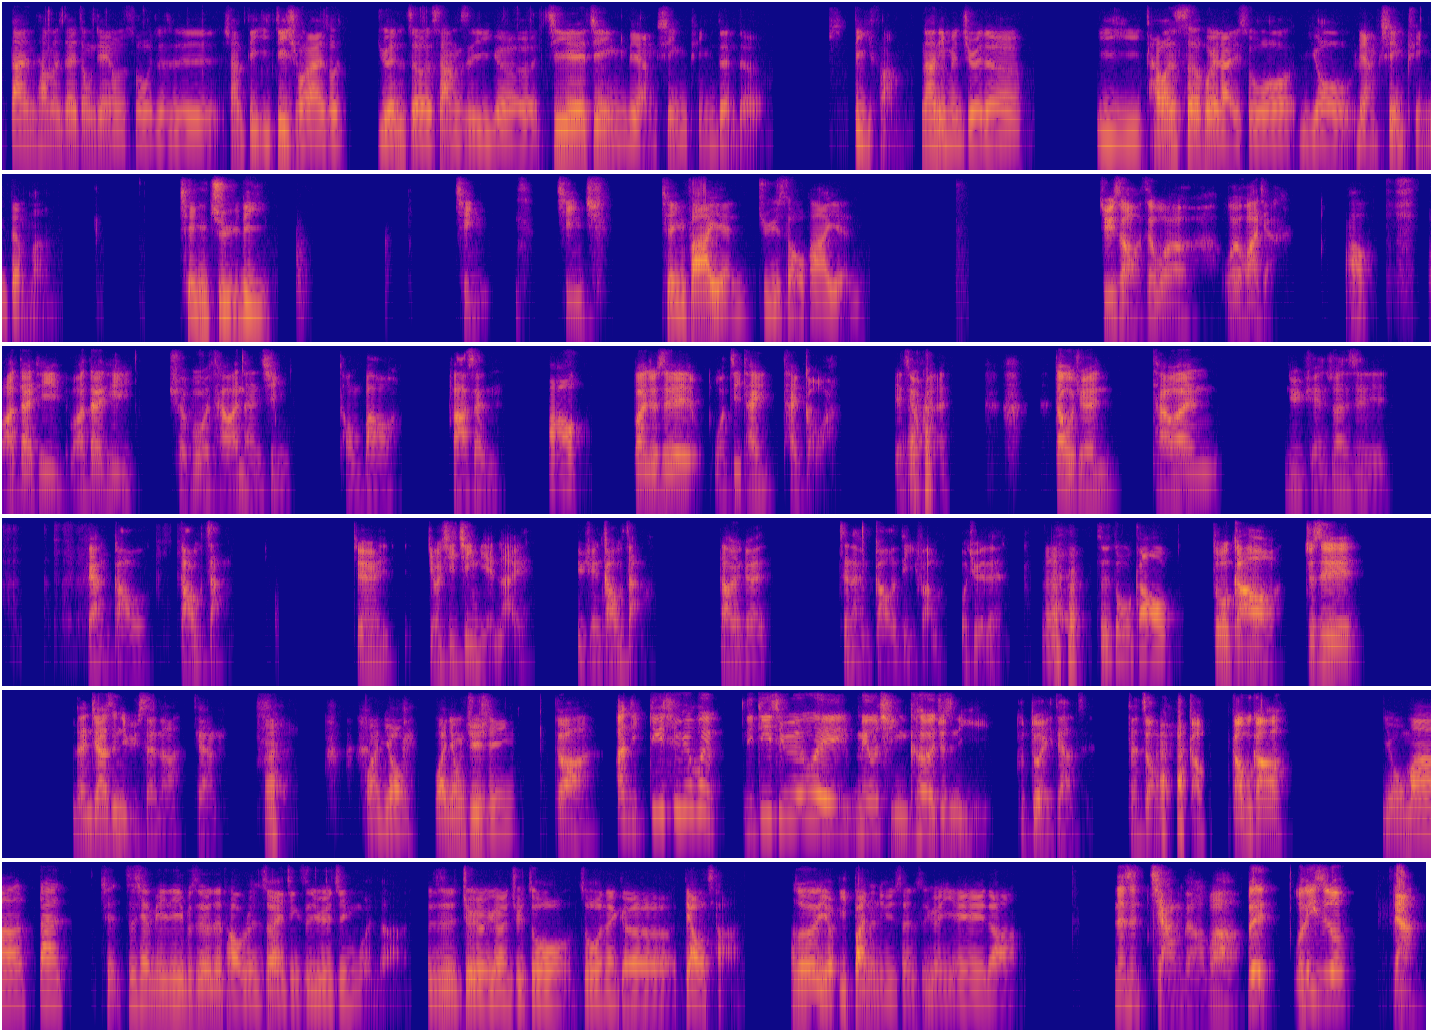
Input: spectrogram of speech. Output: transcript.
但他们在中间有说，就是像地以地球来说，原则上是一个接近两性平等的地方。那你们觉得？以台湾社会来说，有两性平等吗？请举例。请请举，请发言，举手发言。举手，这我我有话讲。好，我要代替我要代替全部台湾男性同胞发声。好，不然就是我自己太太狗啊，也是有可能。但我觉得台湾。女权算是非常高高涨，就是尤其近年来女权高涨到一个真的很高的地方，我觉得。是多高？多高哦？就是人家是女生啊，这样。万用万用句型。对啊，啊，你第一次约会，你第一次约会没有请客，就是你不对这样子的这种高高不高？有吗？但前之前 PTT 不是有在讨论，虽然已经是月经文了，就是就有一个人去做做那个调查，他说有一半的女生是愿意 AA 的啊。那是讲的好不好？不是我的意思说，这样，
